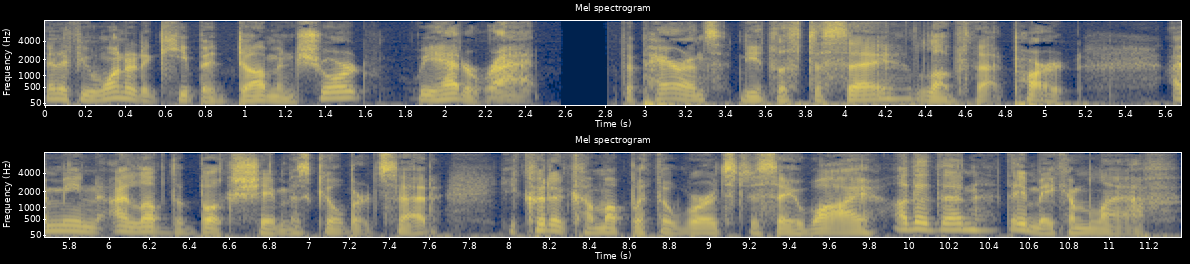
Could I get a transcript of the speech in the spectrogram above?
and if you wanted to keep it dumb and short, we had Ratt. The parents, needless to say, loved that part. I mean, I love the books, Seamus Gilbert said. He couldn't come up with the words to say why, other than they make him laugh.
